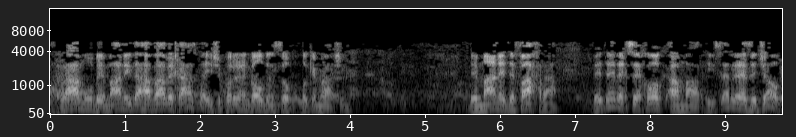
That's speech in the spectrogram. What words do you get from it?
Ramu b'mani dahava v'chaspa. You should put it in gold and silver. Look in Rashi. B'mani defachra. Bederech sechok amar. He said it as a joke.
